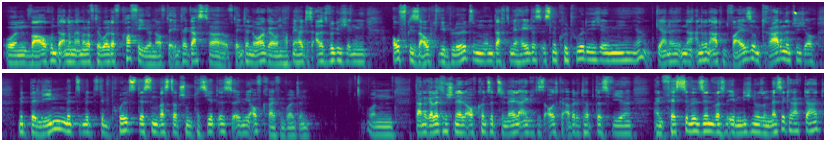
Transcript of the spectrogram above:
Und war auch unter anderem einmal auf der World of Coffee und auf der Intergastra, auf der Internorga und habe mir halt das alles wirklich irgendwie aufgesaugt wie blöd und, und dachte mir, hey, das ist eine Kultur, die ich irgendwie ja, gerne in einer anderen Art und Weise und gerade natürlich auch mit Berlin, mit, mit dem Puls dessen, was dort schon passiert ist, irgendwie aufgreifen wollte. Und dann relativ schnell auch konzeptionell eigentlich das ausgearbeitet habe, dass wir ein Festival sind, was eben nicht nur so einen Messecharakter hat,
